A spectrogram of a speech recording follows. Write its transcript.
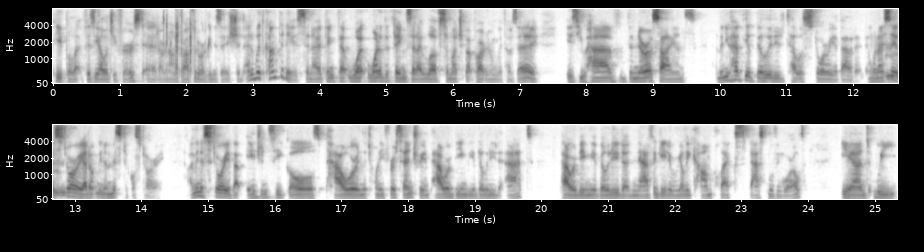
people at Physiology First at our nonprofit organization and with companies. And I think that what one of the things that I love so much about partnering with Jose is you have the neuroscience and then you have the ability to tell a story about it. And when I say mm-hmm. a story, I don't mean a mystical story. I mean a story about agency, goals, power in the 21st century, and power being the ability to act, power being the ability to navigate a really complex, fast moving world. And we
